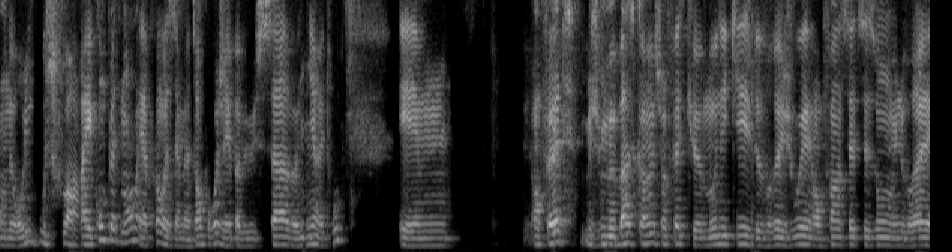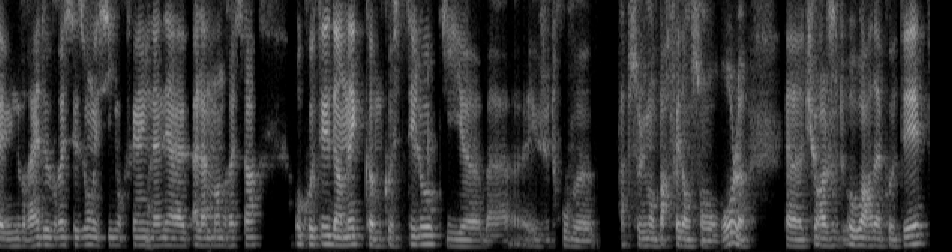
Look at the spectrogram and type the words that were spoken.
en, Euroleague ou se foirer complètement. Et après, on va se dire, mais attends, pourquoi j'avais pas vu ça venir et tout? Et en fait, je me base quand même sur le fait que Moneke devrait jouer enfin cette saison une vraie, une vraie de vraie saison. Et s'il nous refait une année à, la Mandressa, aux côtés d'un mec comme Costello, qui, euh, bah, je trouve euh, absolument parfait dans son rôle. Euh, tu rajoutes Howard à côté.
